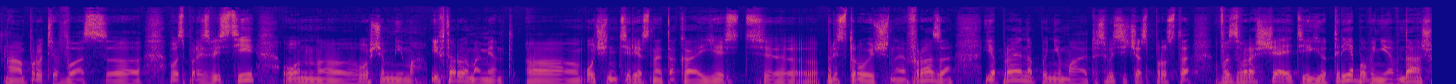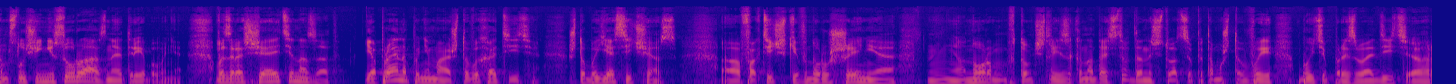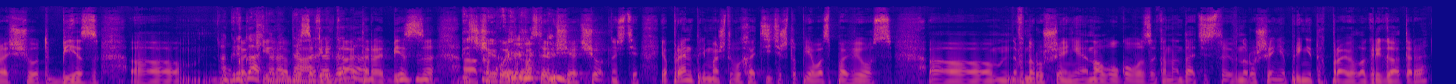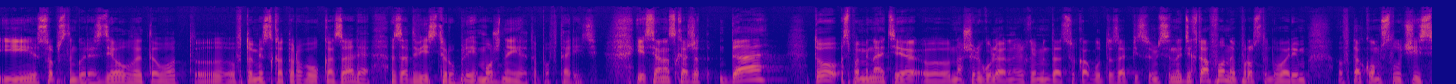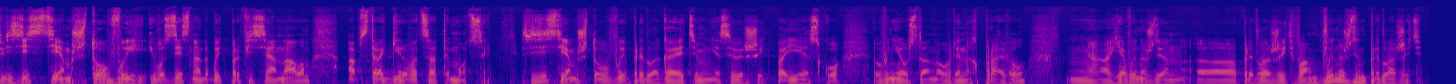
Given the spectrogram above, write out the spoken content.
а, против вас э, воспроизвести, он, э, в общем, мимо. И второй момент. Очень интересная такая есть э, пристроечная фраза. Я правильно понимаю? То есть вы сейчас просто возвращаете ее требования, в нашем случае несуразное требование, возвращаете назад. Я правильно понимаю, что вы хотите, чтобы я сейчас э, фактически в нарушение норм, в том числе и законодательства в данной ситуации, потому что вы будете производить э, расчет без, э, ну, агрегатора, без да, агрегатора, да, да. без, без какой-то последующей отчетности. Я правильно понимаю, что вы хотите, чтобы я вас повез в нарушение налогового законодательства и в нарушение принятых правил агрегатора и, собственно говоря, сделал это вот в то место, которое вы указали, за 200 рублей можно и это повторить. Если она скажет «да», то вспоминайте э, нашу регулярную рекомендацию, как будто записываемся на диктофон и просто говорим в таком случае в связи с тем, что вы, и вот здесь надо быть профессионалом, абстрагироваться от эмоций. В связи с тем, что вы предлагаете мне совершить поездку вне установленных правил, э, я вынужден э, предложить вам, вынужден предложить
